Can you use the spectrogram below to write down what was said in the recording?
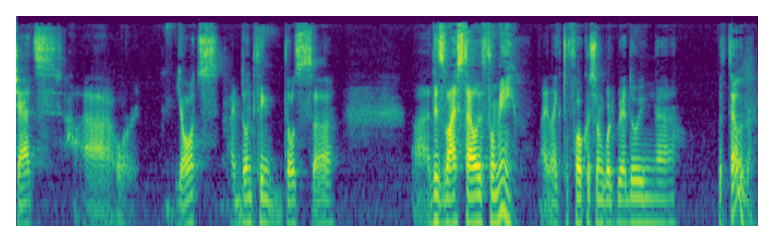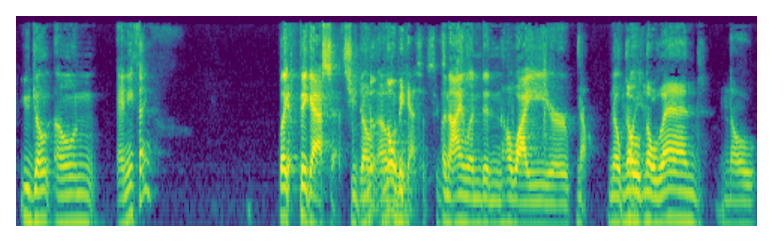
jets uh, or yachts. I don't think those uh, uh, this lifestyle is for me. I like to focus on what we are doing with Telegram. You don't own anything? Like yeah. big assets. You don't no, own no big assets. Exactly. An island in Hawaii or no, no, no, no land, no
